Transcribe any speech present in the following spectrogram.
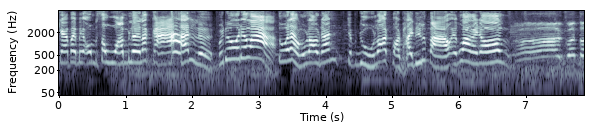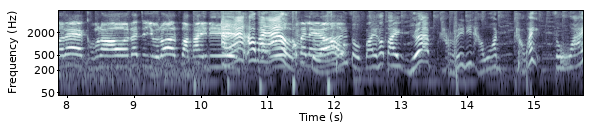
แกไปไปอมสวอมเลยละกันมาดูด้วยว่า ตัวแรกของเรานั้นจะอยู่รอดปลอดภัยดีหรือเปล่า เอ็งว่าไงน้องเออกลัวตัวแรกของเราน่าจะอยู่รอดปลอดภัยดีเออเข้าไปแล้วเข้าไปแล้วสยส่งไปเข้าไป เยอะขังไว้ในนี้ถาวรขังไว้สวย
